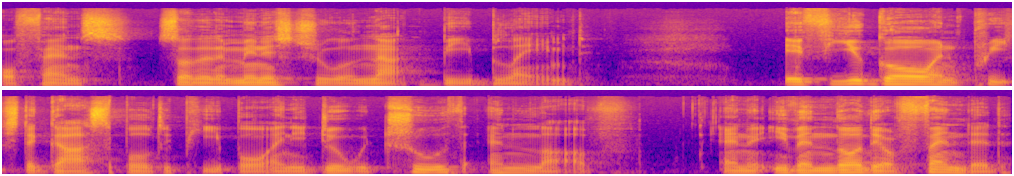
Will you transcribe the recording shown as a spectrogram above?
offense so that the ministry will not be blamed. If you go and preach the gospel to people and you do with truth and love, and even though they're offended,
